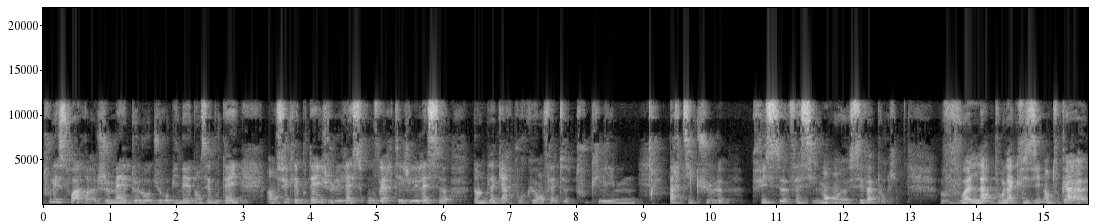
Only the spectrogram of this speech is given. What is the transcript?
tous les soirs, je mets de l'eau du robinet dans ces bouteilles. Ensuite, les bouteilles, je les laisse ouvertes et je les laisse euh, dans le placard pour que, en fait, toutes les hum, particules puissent facilement euh, s'évaporer. Voilà pour la cuisine. En tout cas, euh,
